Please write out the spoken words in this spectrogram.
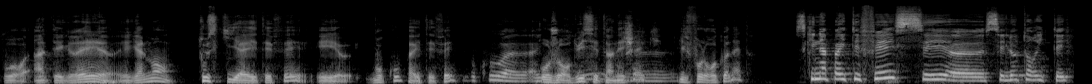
pour intégrer également tout ce qui a été fait, et beaucoup a été fait. Aujourd'hui, c'est un échec. Il faut le reconnaître. Ce qui n'a pas été fait, c'est l'autorité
